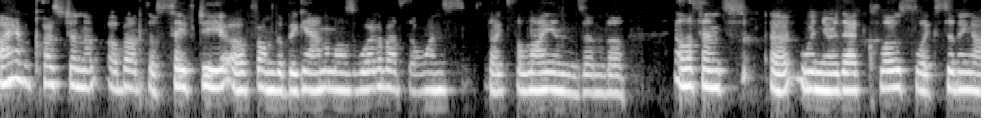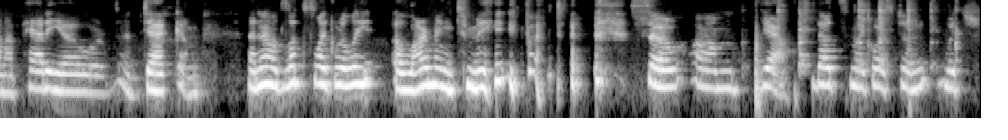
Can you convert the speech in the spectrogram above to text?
i have a question about the safety of from the big animals. What about the ones like the lions and the elephants uh, when you're that close like sitting on a patio or a deck? And I know it looks like really alarming to me, but so um, yeah, that's my question. Which,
